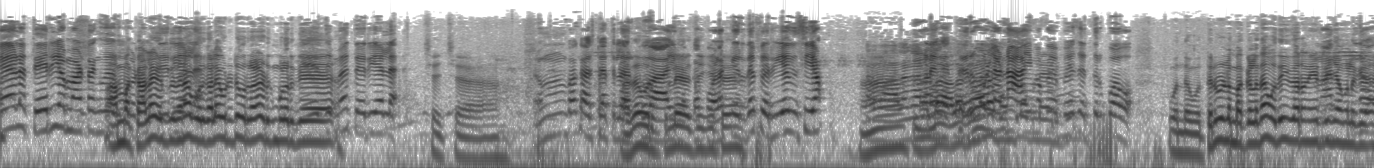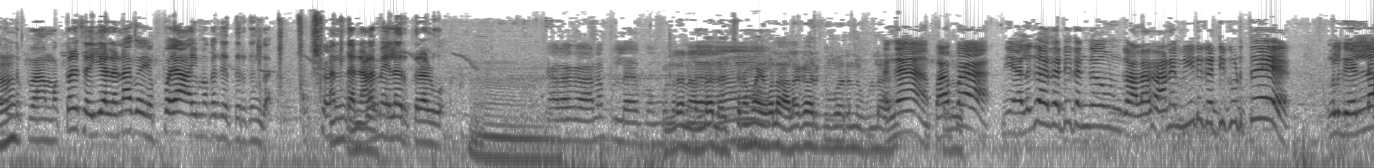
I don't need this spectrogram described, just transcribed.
வேலை தெரிய மாட்டேங்குது. ஆமா களை இருக்குதுன்னா ஒரு களை விட்டுட்டு ஒரு களை எடுக்கும் போல இருக்கு. தெரியல. சரி சரி ரொம்ப கஷ்டத்துல. பொழைக்கிறதே பெரிய விஷயம். இந்த திருவிழா மக்கள் தான் உதவி வரணும் இருக்கீங்க உங்களுக்கு மக்கள் செய்யலைன்னா அது எப்போயோ ஆய் மக்கள் செத்துருக்குங்க. அந்த நிலைமையில இருக்கிறாளுவோ. அழகான பிள்ளை பொம்பளை புள்ள நல்ல லட்சணமா எவ்வளவு அழகா இருக்கு புள்ள. பாப்பா நீ அழுகாதடி தங்க உனக்கு அழகான வீடு கட்டி கொடுத்து உங்களுக்கு எல்லா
